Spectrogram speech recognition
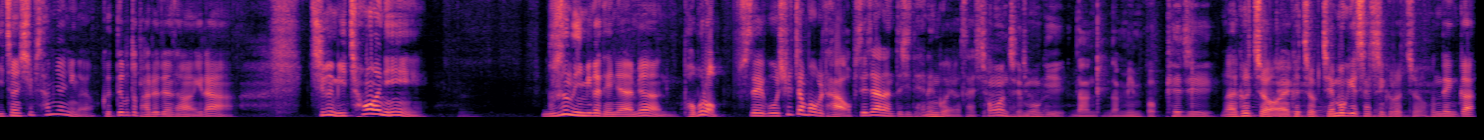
2013년인가요? 그때부터 발효된 상황이라 지금 이 청원이 무슨 의미가 되냐면 법을 없애고 실정법을 다 없애자는 뜻이 되는 거예요, 사실. 청원 제목이 난, 난민법 폐지 아, 그렇죠. 네. 예, 그렇죠. 제목이 사실 그렇죠. 근데 그러니까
